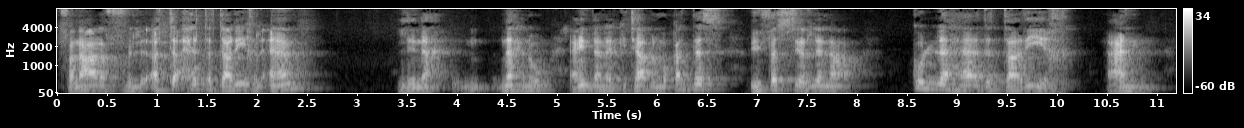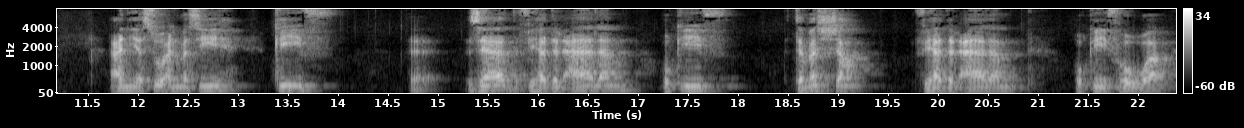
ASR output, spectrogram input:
فنعرف حتى التاريخ الآن نحن عندنا الكتاب المقدس يفسر لنا كل هذا التاريخ عن عن يسوع المسيح كيف زاد في هذا العالم وكيف تمشى في هذا العالم وكيف هو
